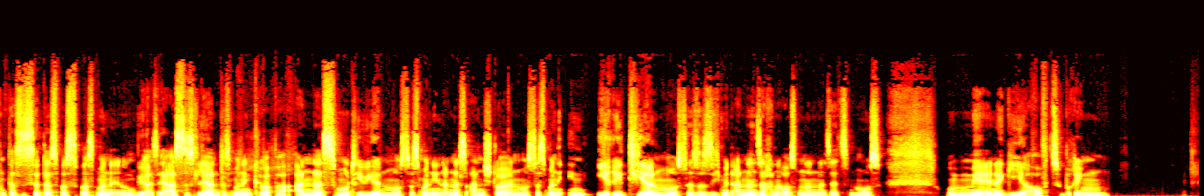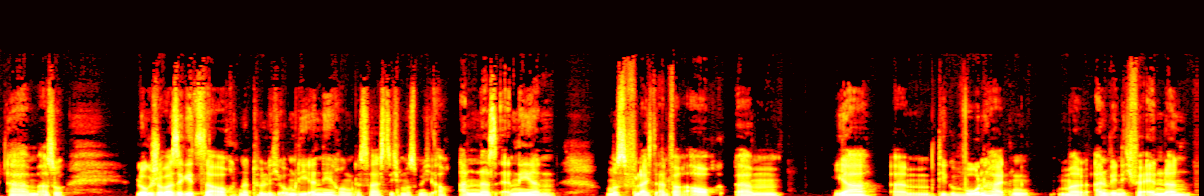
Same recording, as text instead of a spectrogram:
das ist ja das, was, was man irgendwie als erstes lernt, dass man den Körper anders motivieren muss, dass man ihn anders ansteuern muss, dass man ihn irritieren muss, dass er sich mit anderen Sachen auseinandersetzen muss, um mehr Energie aufzubringen. Ähm, also logischerweise geht es da auch natürlich um die Ernährung. Das heißt, ich muss mich auch anders ernähren, muss vielleicht einfach auch ähm, ja ähm, die Gewohnheiten mal ein wenig verändern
